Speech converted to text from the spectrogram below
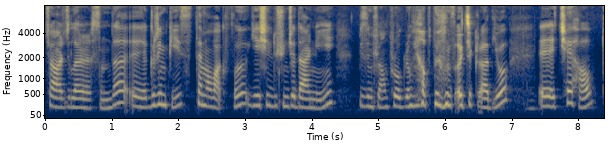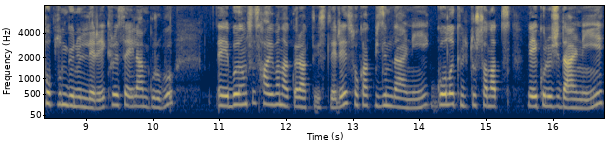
çağrıcılar arasında e, Greenpeace, Tema Vakfı, Yeşil Düşünce Derneği, bizim şu an programı yaptığımız Açık Radyo, e, ÇEHAV, Toplum Gönüllüleri, Küresel Eylem Grubu, e, Bağımsız Hayvan Hakları Aktivistleri, Sokak Bizim Derneği, Gola Kültür Sanat ve Ekoloji Derneği,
